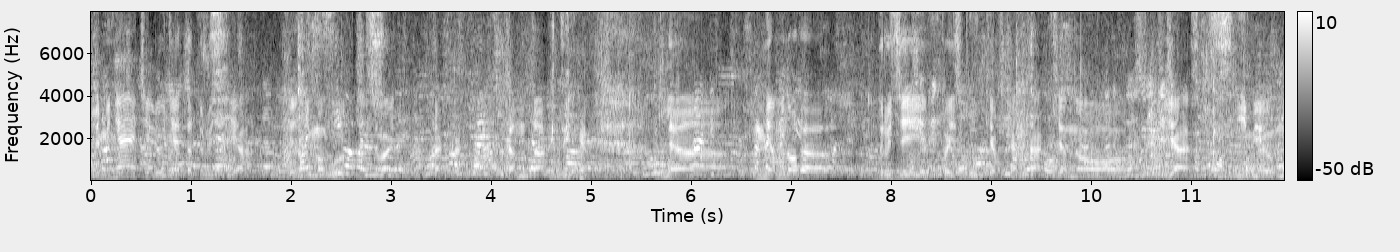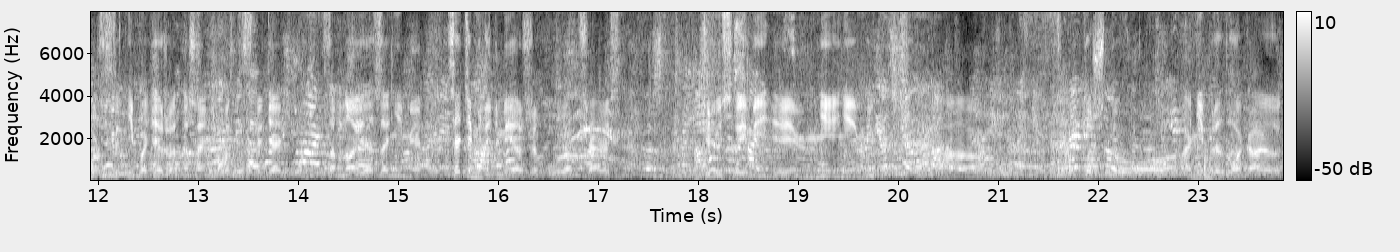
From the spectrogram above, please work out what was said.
Для меня эти люди это друзья. Я не могу называть как контакты. Для... У меня много друзей в Фейсбуке, ВКонтакте, но я с ними, можно сказать, не поддерживаю отношения, просто следят за мной, я за ними. С этими людьми я живу общаюсь, делюсь своими идеями, мнениями А, То, что они предлагают,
